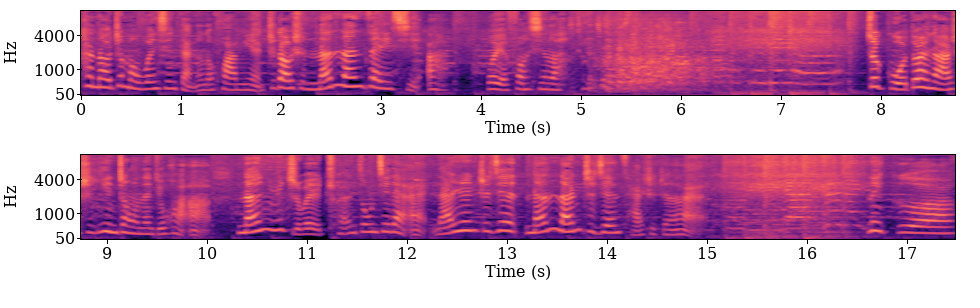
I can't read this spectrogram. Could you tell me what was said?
看到这么温馨感动的画面，知道是男男在一起啊，我也放心了。这果断呢是印证了那句话啊。男女只为传宗接代爱，男人之间，男男之间才是真爱。那个，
